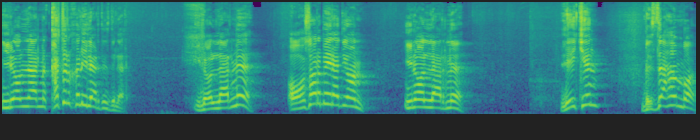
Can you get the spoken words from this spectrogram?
ilonlarni qatl qilinglar dedilar. Ilonlarni ozor beradigan ilonlarni. Lekin bizda ham bor,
